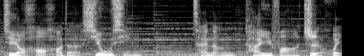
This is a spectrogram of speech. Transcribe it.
就要好好的修行，才能开发智慧。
